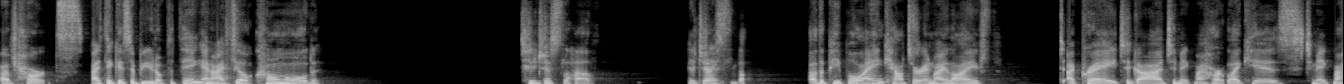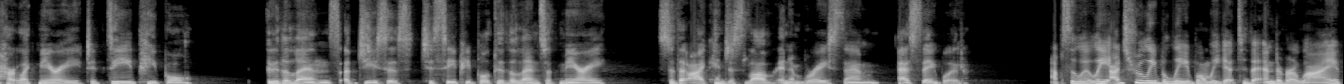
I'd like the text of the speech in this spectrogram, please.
of hearts. I think it's a beautiful thing. And I feel called to just love, to just love other people I encounter in my life. I pray to God to make my heart like his, to make my heart like Mary, to see people through the lens of Jesus, to see people through the lens of Mary, so that I can just love and embrace them as they would. Absolutely. I truly believe when we get to the end of our life,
